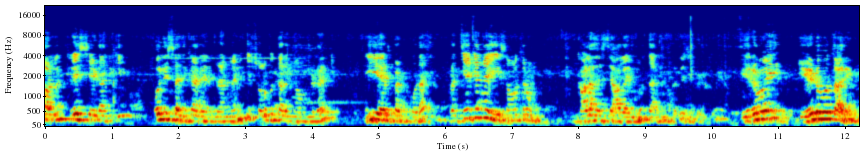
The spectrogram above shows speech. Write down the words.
వాళ్ళని ట్రేస్ చేయడానికి పోలీస్ అధికార యంత్రాంగానికి సులభతరంగా ఉండడానికి ఈ ఏర్పాటు కూడా ప్రత్యేకంగా ఈ సంవత్సరం కాళహస్తి ఆలయంలో దాన్ని ప్రవేశపెడుతుంది. ఇరవై ఏడవ తారీఖు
